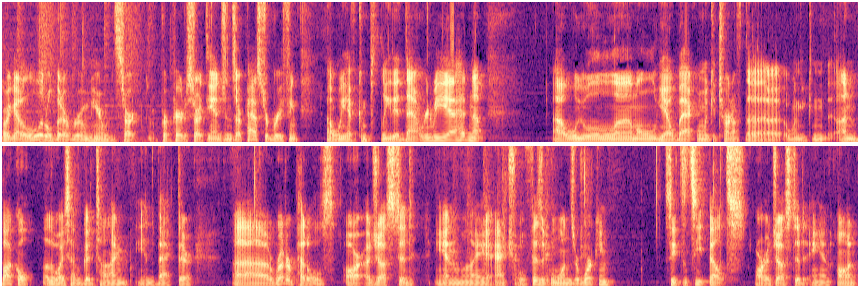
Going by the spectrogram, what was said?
We got a little bit of room here. We can start prepare to start the engines. Our pastor briefing, uh, we have completed that. We're going to be uh, heading up. Uh, we will um, I'll yell back when we can turn off the when you can unbuckle. Otherwise, have a good time in the back there. Uh, rudder pedals are adjusted, and my actual physical ones are working. Seats and seat belts are adjusted and on.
